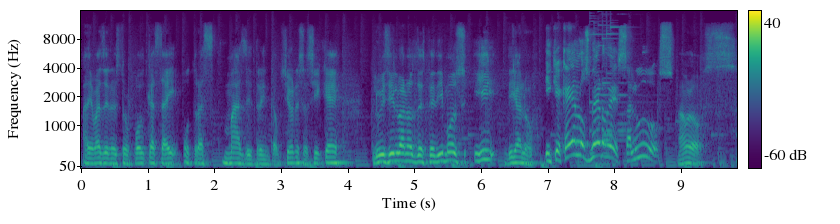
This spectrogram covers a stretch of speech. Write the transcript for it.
Además de nuestro podcast hay otras más de 30 opciones, así que Luis Silva nos despedimos y dígalo. Y que caigan los verdes, saludos. Vámonos.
